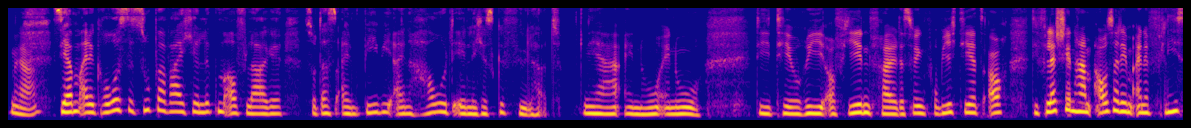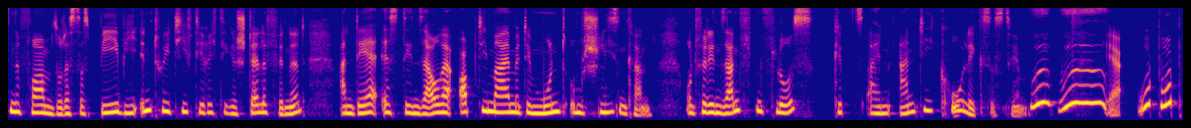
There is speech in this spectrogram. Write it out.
Ja. Sie haben eine große, superweiche Lippenauflage, sodass ein Baby ein hautähnliches Gefühl hat. Ja, I know, I know. Die Theorie auf jeden Fall. Deswegen probiere ich die jetzt auch. Die Fläschchen haben außerdem eine fließende Form, sodass das Baby intuitiv die richtige Stelle findet, an der es den Sauger optimal mit dem Mund umschließen kann. Und für den sanften Fluss gibt es ein Antikolik-System. Ja, wup, wup.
